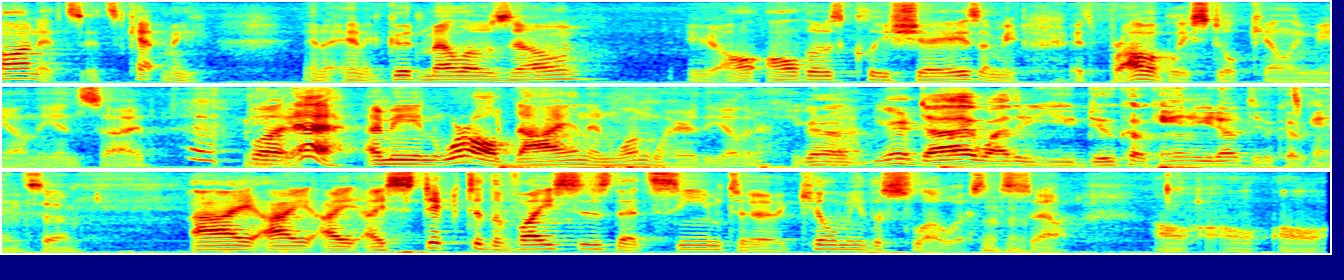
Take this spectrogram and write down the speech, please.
fun. It's it's kept me in a, in a good mellow zone. You know, all, all those cliches. I mean, it's probably still killing me on the inside. but yeah, I mean, we're all dying in one way or the other. You're gonna Uh, you're gonna die whether you do cocaine or you don't do cocaine. So I, I, I, I stick to the vices that seem to kill me the slowest. Mm-hmm. So I'll, I'll, I'll,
